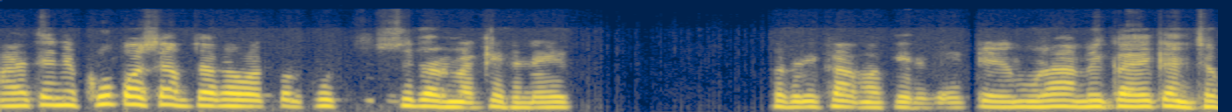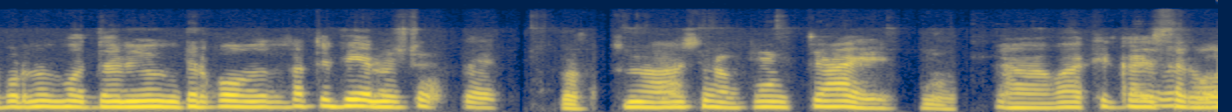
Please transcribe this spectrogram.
आणि त्यांनी खूप अशा आमच्या गावात पण खूप सुधारणा केलेल्या आहेत. सगळी कामं केलेली आहेत. त्यामुळे आम्ही काय त्यांच्याकडून मतदान योगेंद्र पवारांसाठी देणं शकतोय आहे. हा, बाकी काय सर्व?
